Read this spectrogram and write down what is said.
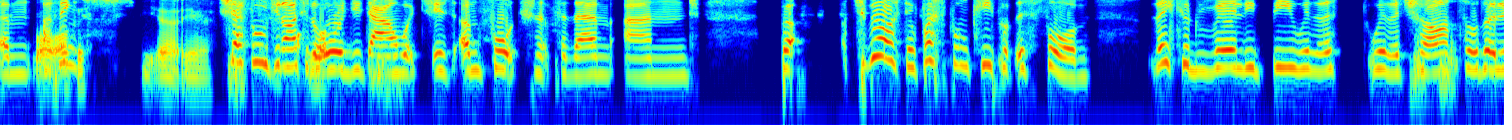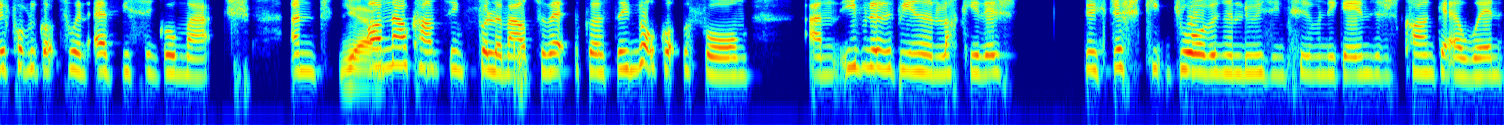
Um, Well, I think yeah, yeah. Sheffield United are already down, which is unfortunate for them. And but to be honest, if West Brom keep up this form, they could really be with a with a chance. Although they've probably got to win every single match. And Yeah, I'm now counting Fulham out of it because they've not got the form, and even though they've been unlucky, they just they just keep drawing and losing too many games. They just can't get a win.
